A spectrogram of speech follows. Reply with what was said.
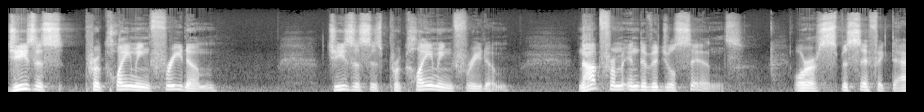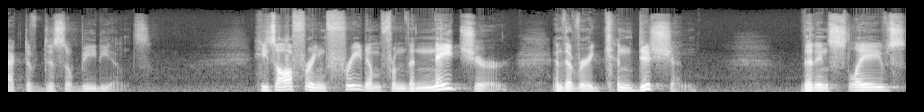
Jesus proclaiming freedom, Jesus is proclaiming freedom not from individual sins or a specific act of disobedience. He's offering freedom from the nature and the very condition that enslaves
